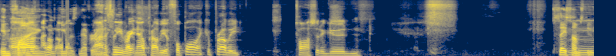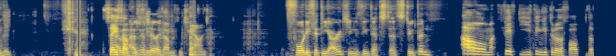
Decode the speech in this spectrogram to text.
Implying uh, I don't know. He was never honestly right now. Probably a football. I could probably toss it a good. Say something mm, stupid. Say something. I was going to say like I'm challenge. 40, 50 yards. You think that's that's stupid? Oh, my, 50. You think you throw the, fo- the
